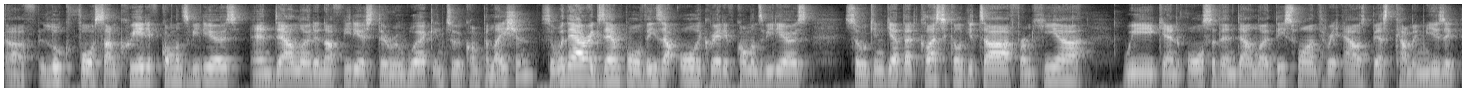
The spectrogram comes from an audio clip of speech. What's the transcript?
uh, look for some Creative Commons videos and download enough videos to rework into a compilation. So with our example, these are all the Creative Commons videos. So we can get that classical guitar from here. We can also then download this one, three hours best coming music.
